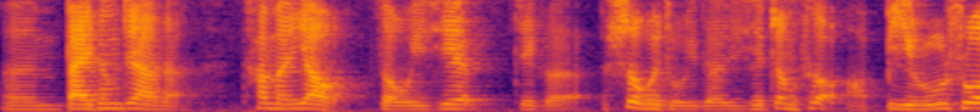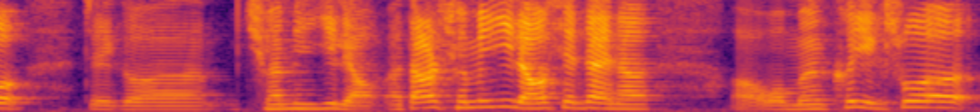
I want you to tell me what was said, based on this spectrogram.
嗯，拜登这样的，他们要走一些这个社会主义的一些政策啊，比如说这个全民医疗啊。当然，全民医疗现在呢，呃，我们可以说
